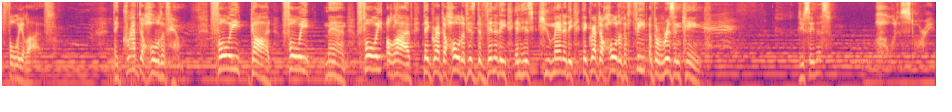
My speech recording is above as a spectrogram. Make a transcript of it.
fully alive. They grabbed a hold of him, fully God, fully man, fully alive. They grabbed a hold of his divinity and his humanity. They grabbed a hold of the feet of the risen king. Do you see this? Oh, what a story.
